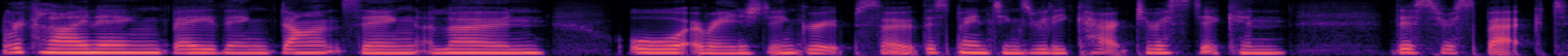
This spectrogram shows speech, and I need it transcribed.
reclining, bathing, dancing, alone, or arranged in groups. So this painting is really characteristic in this respect.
